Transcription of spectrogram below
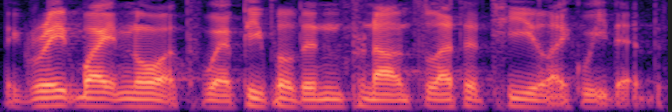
The Great White North, where people didn't pronounce letter T like we did.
